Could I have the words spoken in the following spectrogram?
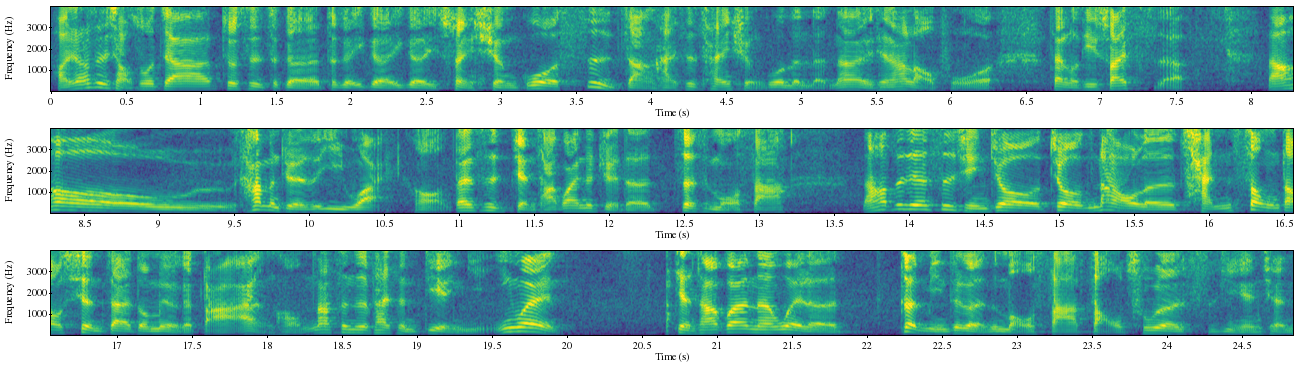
好像是小说家，就是这个这个一个一个选选过市长还是参选过的人。那有一天他老婆在楼梯摔死了，然后他们觉得是意外哦，但是检察官就觉得这是谋杀，然后这件事情就就闹了缠讼到现在都没有个答案哦，那甚至拍成电影，因为检察官呢为了。证明这个人是谋杀，找出了十几年前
